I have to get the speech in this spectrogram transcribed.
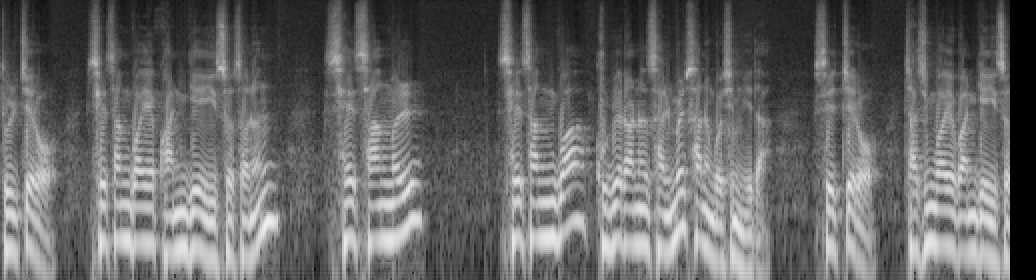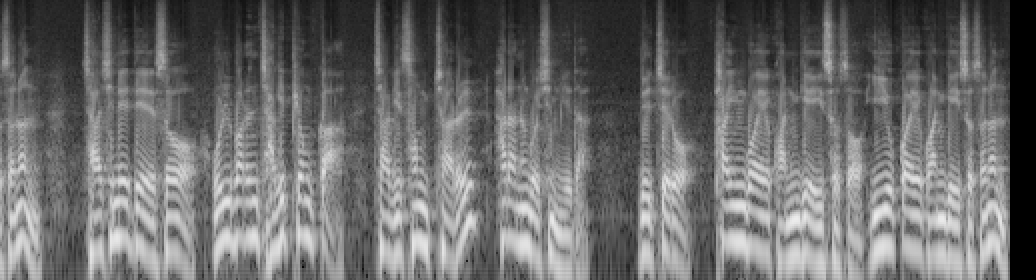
둘째로 세상과의 관계에 있어서는 세상을 세상과 구별하는 삶을 사는 것입니다. 셋째로 자신과의 관계에 있어서는 자신에 대해서 올바른 자기 평가, 자기 성찰을 하라는 것입니다. 넷째로 타인과의 관계에 있어서 이웃과의 관계에 있어서는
